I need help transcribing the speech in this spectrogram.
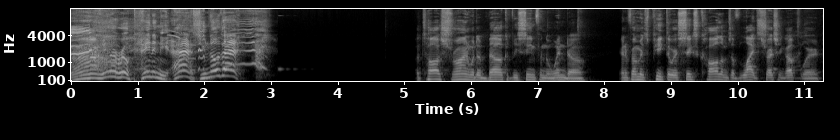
Uh, you're a real pain in the ass, you know that? A tall shrine with a bell could be seen from the window, and from its peak there were six columns of light stretching upward.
